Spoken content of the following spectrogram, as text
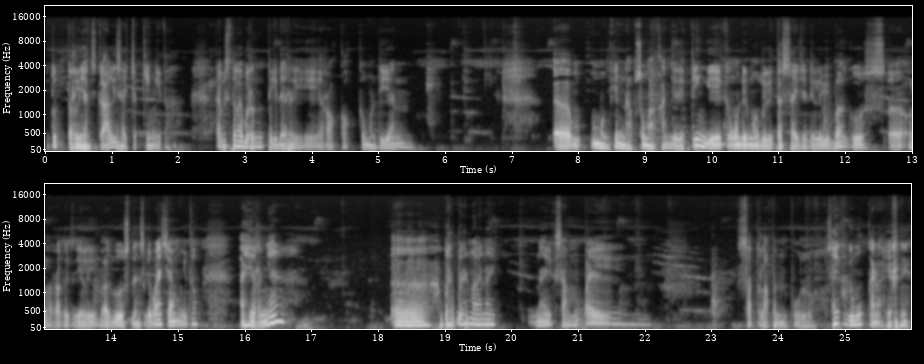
itu terlihat sekali saya ceking gitu tapi setelah berhenti dari rokok kemudian uh, mungkin nafsu makan jadi tinggi, kemudian mobilitas saya jadi lebih bagus, uh, olahraga jadi lebih bagus dan segala macam gitu. Akhirnya uh, berat badan malah naik naik sampai 180. Saya kegemukan akhirnya.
